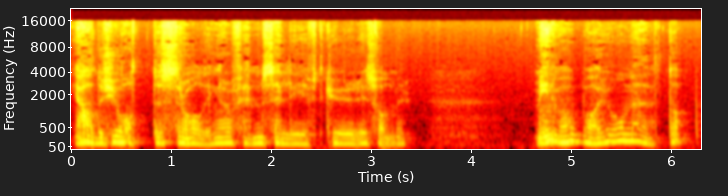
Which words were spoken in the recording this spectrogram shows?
Jeg hadde 28 strålinger og fem cellegiftkurer i sommer. Min jobb var jo å møte opp.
